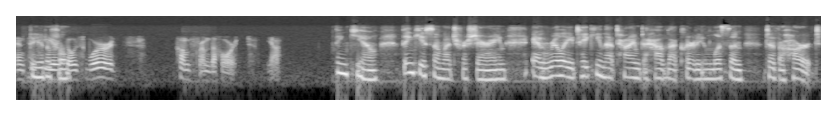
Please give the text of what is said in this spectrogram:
And to Beautiful. hear those words come from the heart. Yeah. Thank you. Thank you so much for sharing and really taking that time to have that clarity and listen to the heart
